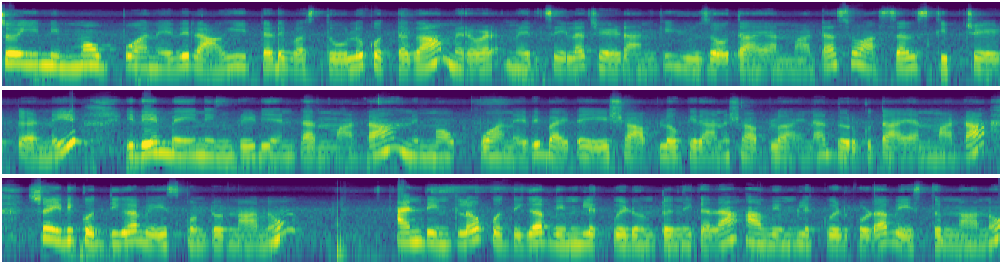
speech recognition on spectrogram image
సో ఈ నిమ్మ ఉప్పు అనేది రాగి ఇత్తడి వస్తువులు కొత్తగా మెరవ మెరిసేలా చేయడానికి యూజ్ అవుతాయి అన్నమాట సో అస్సలు స్కిప్ చేయకండి. ఇదే మెయిన్ ఇంగ్రీడియంట్ అనమాట నిమ్మ ఉప్పు అనేది బయట ఏ షాప్లో కిరాణా షాప్లో అయినా దొరుకుతాయి అన్నమాట సో ఇది కొద్దిగా వేసుకుంటున్నాను. అండ్ దీంట్లో కొద్దిగా విమ్ లిక్విడ్ ఉంటుంది కదా ఆ విమ్ లిక్విడ్ కూడా వేస్తున్నాను.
